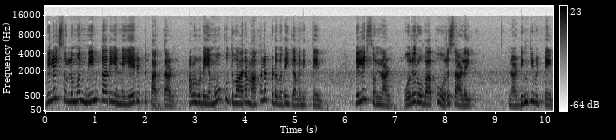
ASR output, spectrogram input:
விலை சொல்லும் முன் மீன்காரி என்னை ஏறிட்டு பார்த்தாள். அவளுடைய மூக்கு துவாரம் அகலப்படுவதை கவனித்தேன். விலை சொன்னாள் ஒரு ரூபாக்கு ஒரு சாலை. நடுங்கிவிட்டேன்.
